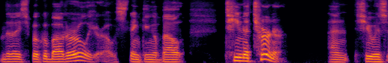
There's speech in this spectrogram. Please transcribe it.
that I spoke about earlier, I was thinking about Tina Turner, and she was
